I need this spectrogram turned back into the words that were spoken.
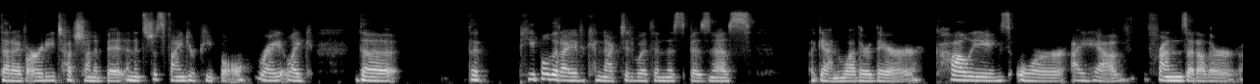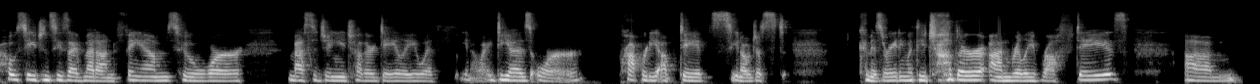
that I've already touched on a bit, and it's just find your people, right? Like the the people that I have connected with in this business, again, whether they're colleagues or I have friends at other host agencies I've met on FAMs who were messaging each other daily with, you know, ideas or property updates, you know, just commiserating with each other on really rough days. Um,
